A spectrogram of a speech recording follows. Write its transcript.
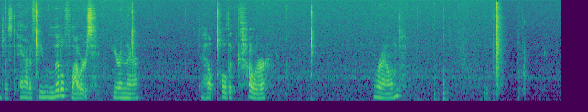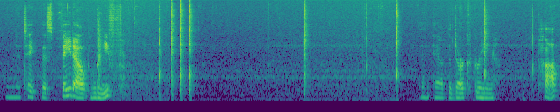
and just add a few little flowers here and there to help pull the color around. I'm going to take this fade out leaf and add the dark green pop.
